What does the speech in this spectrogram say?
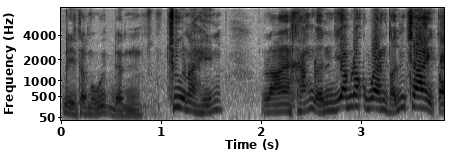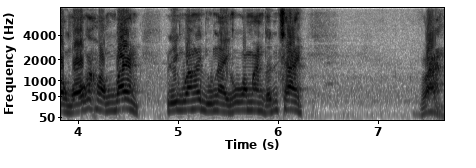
đi tới một quyết định chưa nay hiểm là khẳng định giám đốc công an tỉnh sai toàn bộ các phòng ban liên quan đến vụ này của công an tỉnh sai. Và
